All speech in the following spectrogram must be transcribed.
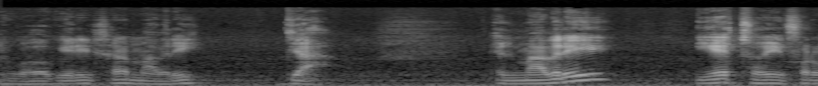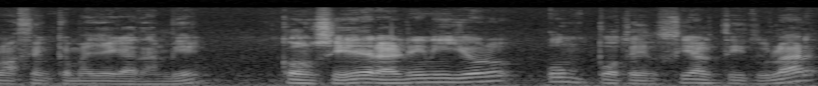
El jugador quiere irse al Madrid ya. El Madrid, y esto es información que me llega también, considera a Lenny Lloro un potencial titular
